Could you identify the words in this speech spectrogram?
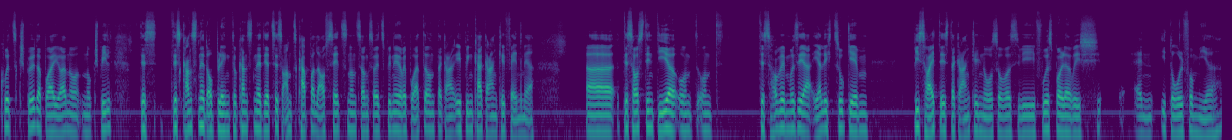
kurz gespielt, ein paar Jahre noch, noch gespielt. Das, das kannst du nicht ablegen. Du kannst nicht jetzt das Amtskapperl aufsetzen und sagen, so jetzt bin ich Reporter und der, ich bin kein Kranke-Fan mehr. Äh, das hast du in dir und, und das habe ich, muss ich auch ehrlich zugeben, bis heute ist der Krankel noch sowas wie fußballerisch ein Idol von mir.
